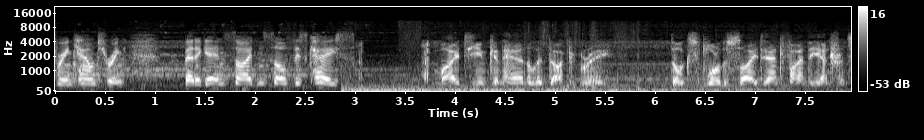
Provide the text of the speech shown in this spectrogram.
We're encountering. Better get inside and solve this case. My team can handle it, Dr. Gray. They'll explore the site and find the entrance.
